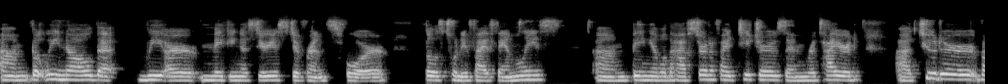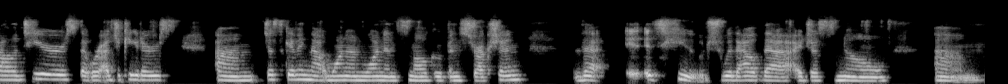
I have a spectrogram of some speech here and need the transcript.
um, but we know that we are making a serious difference for those 25 families. Um, being able to have certified teachers and retired uh, tutor volunteers that were educators, um, just giving that one-on-one and small group instruction, that it's huge. Without that, I just know um,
